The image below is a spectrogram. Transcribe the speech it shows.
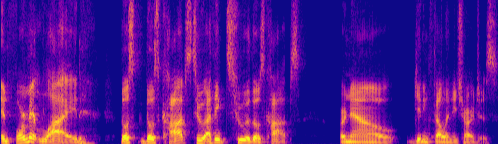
informant lied those those cops too i think two of those cops are now getting felony charges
